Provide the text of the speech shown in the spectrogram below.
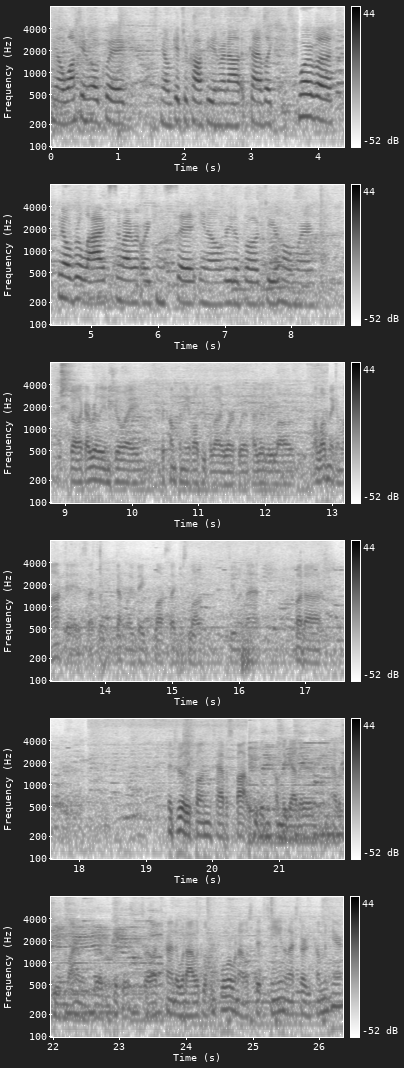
you know, walk in real quick, you know, get your coffee and run out. It's kind of like more of a, you know, relaxed environment where you can sit, you know, read a book, do your homework. So like I really enjoy the company of all people that I work with. I really love I love making lattes. That's a, definitely a big plus. I just love doing that. But uh, it's really fun to have a spot where people can come together and have a cool environment for to kick. So that's kind of what I was looking for when I was 15 and I started coming here.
